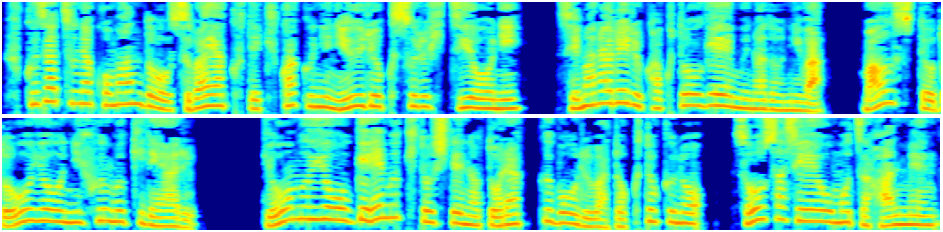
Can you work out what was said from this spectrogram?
複雑なコマンドを素早く的確に入力する必要に迫られる格闘ゲームなどには、マウスと同様に不向きである。業務用ゲーム機としてのトラックボールは独特の操作性を持つ反面、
